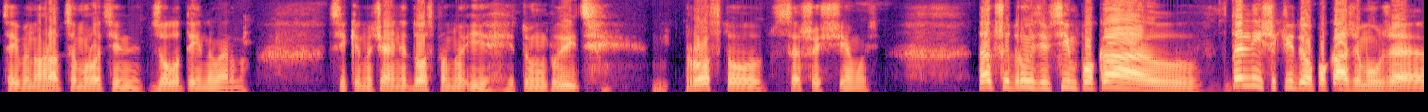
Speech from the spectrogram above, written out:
Цей виноград в цьому році золотий, напевно. Скільки ночей не доспано, і, і тому подивіться, просто все щось з чимось. Так що, друзі, всім пока. В дальніших відео покажемо вже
